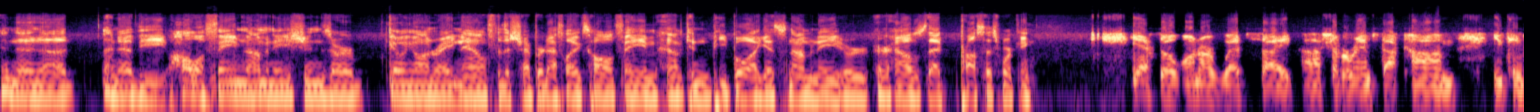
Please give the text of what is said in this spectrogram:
And then uh, I know the Hall of Fame nominations are going on right now for the Shepherd Athletics Hall of Fame? How can people, I guess, nominate or, or how's that process working? Yeah, so on our website, uh, you can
